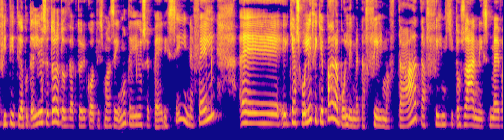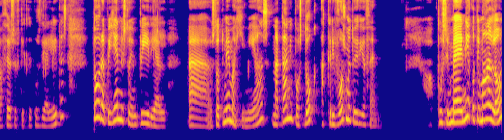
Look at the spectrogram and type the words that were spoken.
φοιτήτρια που τελείωσε τώρα το διδακτορικό της μαζί μου, τελείωσε πέρυσι, είναι Φέλη ε, και ασχολήθηκε πάρα πολύ με τα φιλμ αυτά, τα φιλμ χιτοζάνης με βαθέως ευτυκτικούς διαλύτες. Τώρα πηγαίνει στο Imperial, ε, στο τμήμα χημίας, να κάνει postdoc ακριβώς με το ίδιο θέμα. Που σημαίνει ότι μάλλον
